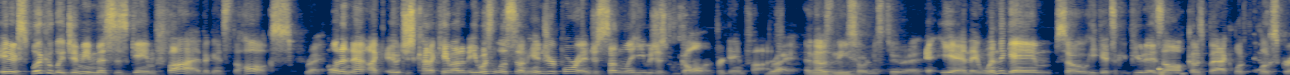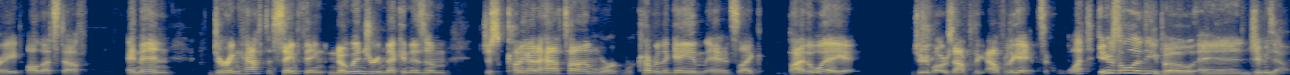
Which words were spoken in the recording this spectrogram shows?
inexplicably Jimmy misses Game Five against the Hawks. Right. Unannounced, like it just kind of came out. And he wasn't listed on the injury report, and just suddenly he was just gone for Game Five. Right. And that was knee soreness too, right? Yeah, and they win the game, so he gets a few days off, comes back, look, looks great, all that stuff, and then during half, the same thing, no injury mechanism, just coming out of halftime, we're, we're covering the game, and it's like, by the way, Jimmy Butler's out for the out for the game. It's like what? Here's Oladipo and Jimmy's out.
